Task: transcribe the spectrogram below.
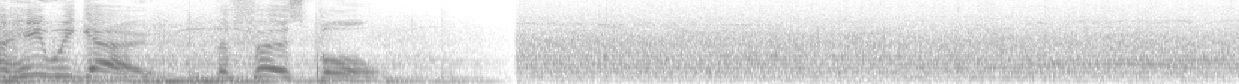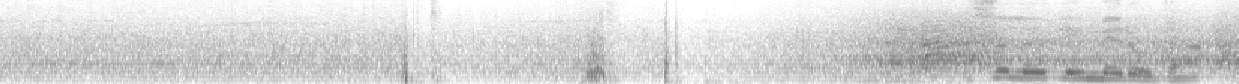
So here we go. The first ball. Absolutely middled that.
